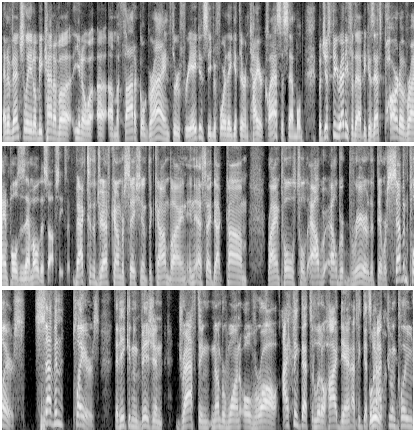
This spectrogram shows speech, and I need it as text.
and eventually it'll be kind of a you know a, a methodical grind through free agency before they get their entire class assembled. But just be ready for that because that's part of ryan poles' mo this offseason. Back to the draft conversation at the combine. In si.com Ryan Poles told Albert, Albert Breer that there were seven players, seven players that he can envision drafting number one overall. I think that's a little high, Dan. I think that's blue. got to include,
